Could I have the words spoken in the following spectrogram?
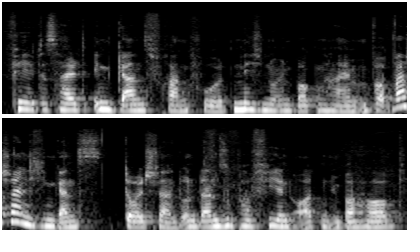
fehlt es halt in ganz Frankfurt, nicht nur in Bockenheim, wahrscheinlich in ganz Deutschland und an super vielen Orten überhaupt.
